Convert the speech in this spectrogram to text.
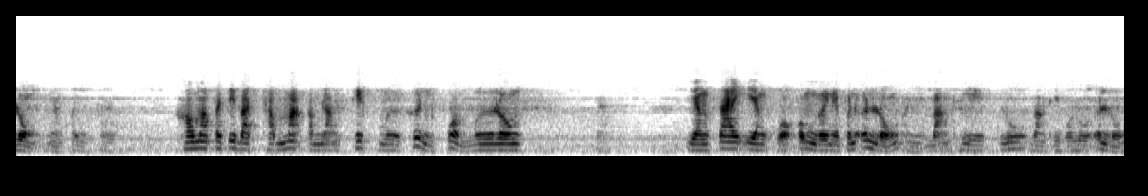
หลงอย่างเขาอย่างเขาเขามาปฏิบัติธรรมะกำลังพลิกมือขึ้นขวมมือลงเอียงซ้ายเอียงขวาก้มเงยเนี่ยเพิ่นเอื้นหลงอันนี้บางทีรู้บางทีบ่รู้เอื้นหลง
